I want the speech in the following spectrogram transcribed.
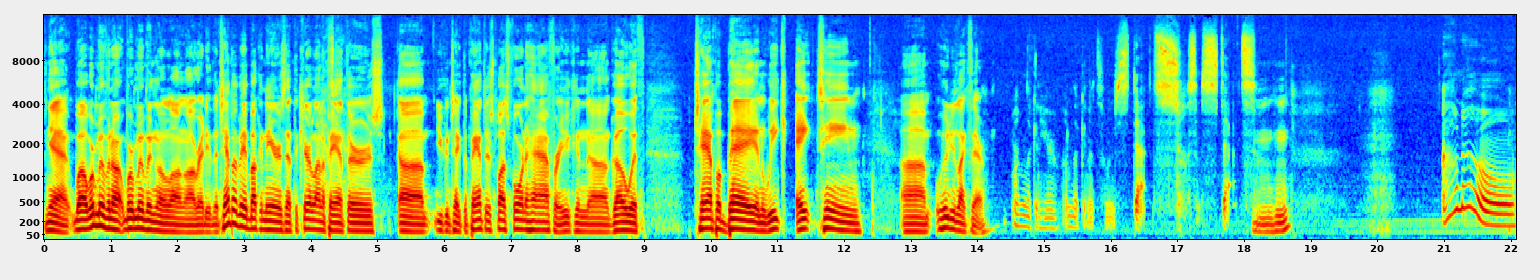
Yeah, well, we're moving on. We're moving along already. The Tampa Bay Buccaneers at the Carolina Panthers. Um, you can take the Panthers plus four and a half, or you can uh, go with Tampa Bay in Week 18. Um, who do you like there? I'm looking here. I'm looking at some stats. Some stats. Mm-hmm. I don't know.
